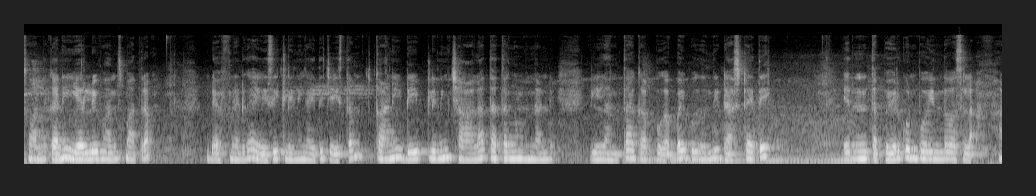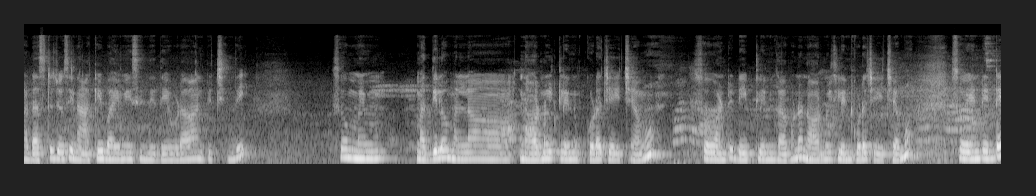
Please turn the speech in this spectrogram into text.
సో అందుకని ఇయర్లీ వన్స్ మాత్రం డెఫినెట్గా ఏసీ క్లీనింగ్ అయితే చేస్తాం కానీ డీప్ క్లీనింగ్ చాలా తతంగం ఉందండి. ఇల్లంతా గబ్బు గబ్బు అయిపోతుంది. డస్ట్ అయితే ఎంత పేరుకొని పోయిందో అసలు. ఆ డస్ట్ చూసి నాకే భయం వేసింది. దేవుడా అనిపించింది. సో మేము మధ్యలో మళ్ళా నార్మల్ క్లీన్ కూడా చేయించాము. సో అంటే డీప్ క్లీన్ కాకుండా నార్మల్ క్లీన్ కూడా చేయించాము. సో ఏంటంటే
